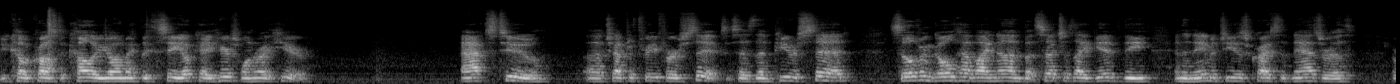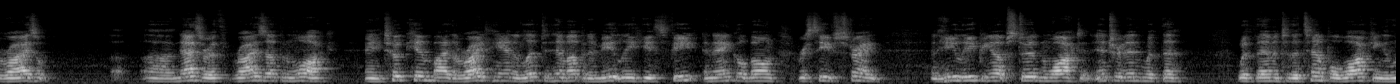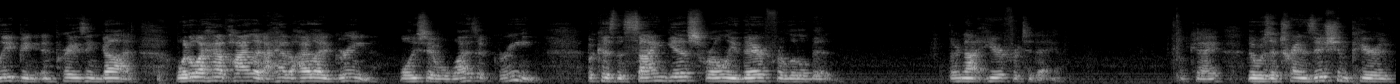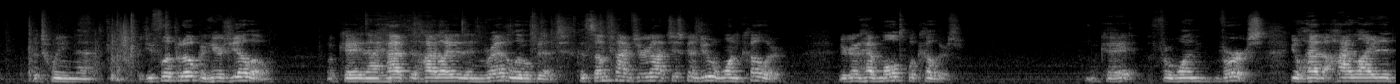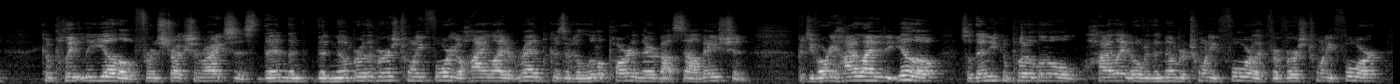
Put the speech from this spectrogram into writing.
you come across the color, you automatically see, okay, here's one right here. Acts 2, uh, chapter 3, verse 6. It says, Then Peter said, Silver and gold have I none, but such as I give thee, in the name of Jesus Christ of Nazareth, arise, uh, uh, Nazareth, rise up and walk. And he took him by the right hand and lifted him up, and immediately his feet and ankle bone received strength. And he, leaping up, stood and walked, and entered in with the with them into the temple, walking and leaping and praising God. What do I have highlighted? I have it highlighted green. Well, you say, well, why is it green? Because the sign gifts were only there for a little bit. They're not here for today. Okay? There was a transition period between that. But you flip it open, here's yellow. Okay, and I have it highlighted in red a little bit. Because sometimes you're not just going to do it one color. You're going to have multiple colors. Okay, for one verse. You'll have it highlighted completely yellow for instruction righteousness. Then the, the number of the verse 24, you'll highlight it red because there's a little part in there about salvation. But you've already highlighted it yellow, so then you can put a little highlight over the number 24, like for verse 24,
